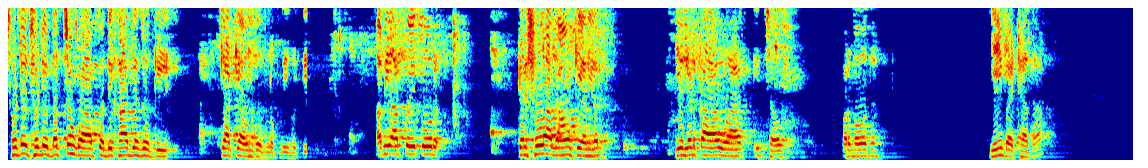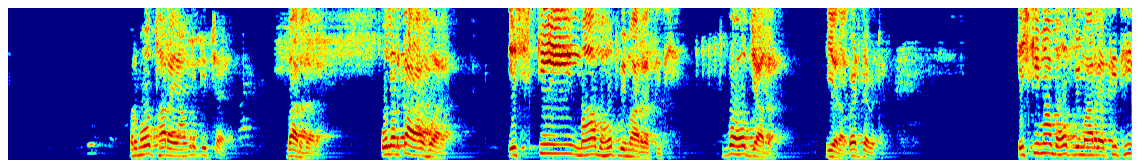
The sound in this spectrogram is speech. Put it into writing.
छोटे छोटे बच्चों को आपको दिखा दें जो कि क्या क्या उनको उपलब्धि होती है। अभी आपको एक और करशोड़ा गाँव के अंदर ये लड़का आया हुआ है, इच्छा प्रमोद। यही बैठा था। प्रमोद था रहा, यहाँ पर किच्छा है। बार बार वो लड़का आया हुआ है। इसकी माँ बहुत बीमार रहती थी। बहुत ज़्यादा। ये रहा, बैठ जा बेटा। इसकी माँ बहुत बीमार रहती थी।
